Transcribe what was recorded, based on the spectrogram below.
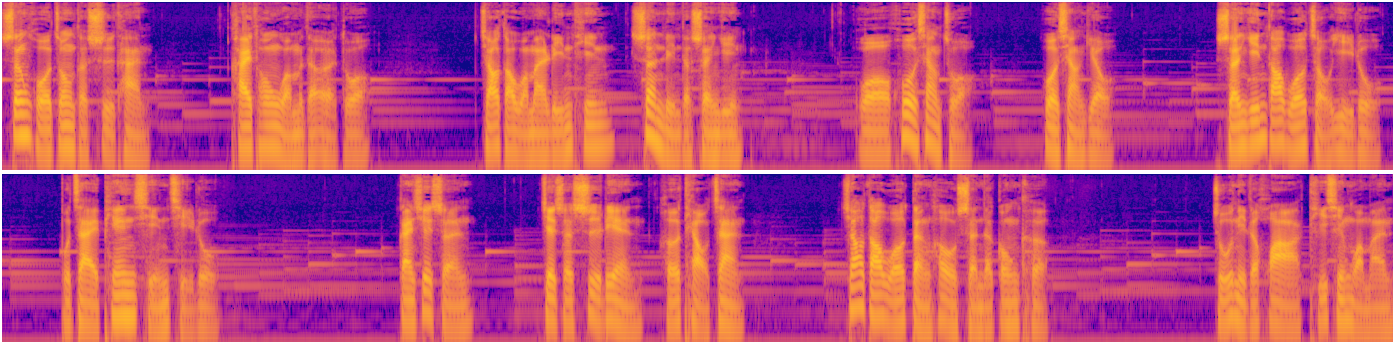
生活中的试探，开通我们的耳朵，教导我们聆听圣灵的声音。我或向左，或向右，神引导我走义路，不再偏行己路。感谢神，借着试炼和挑战，教导我等候神的功课。主你的话提醒我们：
